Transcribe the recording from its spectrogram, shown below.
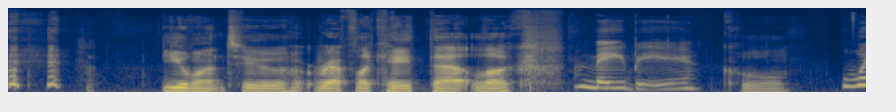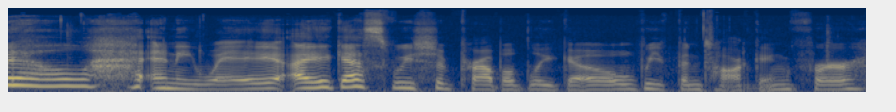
you want to replicate that look? Maybe. Cool. Well, anyway, I guess we should probably go. We've been talking for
